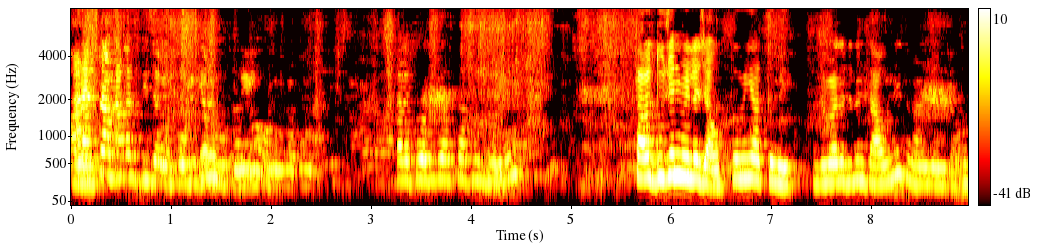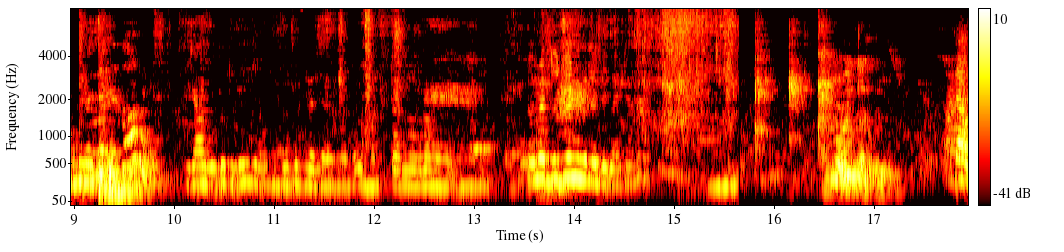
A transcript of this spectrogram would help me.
আর একটা আমার কাছে দিয়ে যাবেন তাহলে প্রদীপটা বুঝবেন তাহলে দুজন মিলে যাও তুমি আর তুমি। তোমরা দুজন যাও নি তোমরা দুজন যাও। যাও দুটো যাও দুটো খুলে যাও হাতটা নোংরা হয়ে যাবে। তোমরা দুজন মিলে দেবে এটা না? ওই তো আছে। যাও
